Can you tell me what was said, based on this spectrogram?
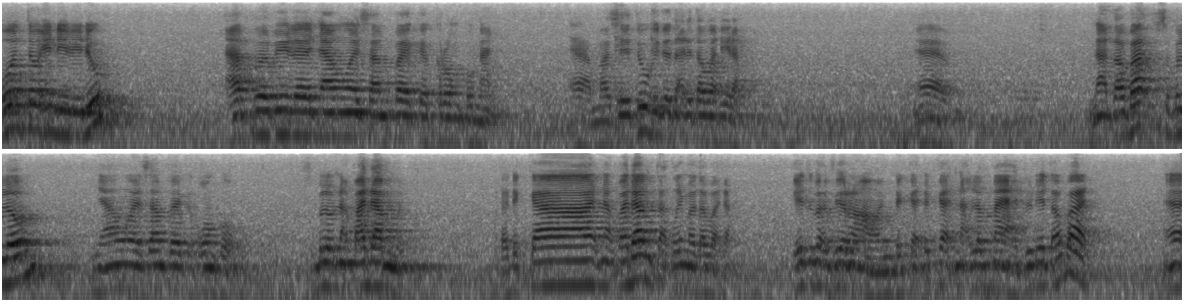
untuk individu apabila nyawa sampai ke kerongkongan. Ya, masa itu kita tak ada taubat dah. Ya. Nak taubat sebelum nyawa sampai ke kerongkong. Sebelum nak padam. Tak dekat nak padam tak terima taubat dah. Itu sebab Firaun dekat-dekat nak lemah tu dia taubat. Ha,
